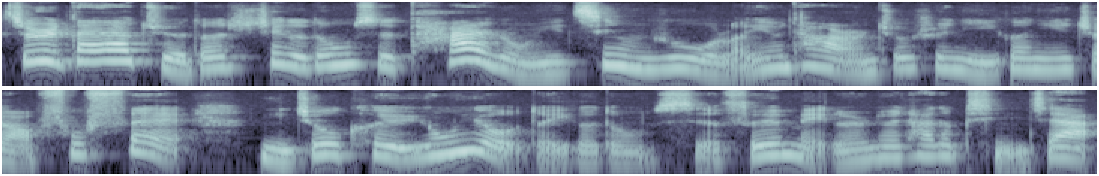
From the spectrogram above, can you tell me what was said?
就是大家觉得这个东西太容易进入了，因为它好像就是你一个你只要付费你就可以拥有的一个东西，所以每个人对它的评价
